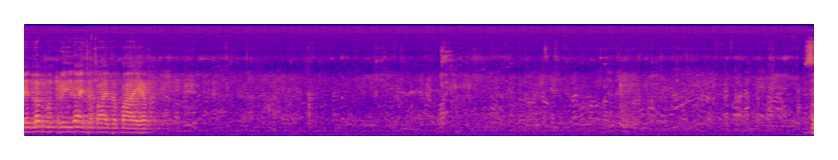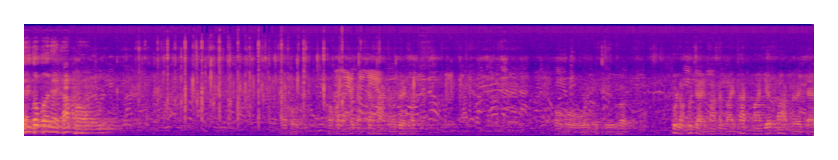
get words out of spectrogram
เป็นรัฐมนตรีได้สบายสบายๆครับ เสียงปรบมือหน่อยครับผมครับผมขอกำลังให้กับเจ้าหน้าเราด้วยครับ โอ้โหนี่ถือว่า ผู้หลักผู้ใหญ่มากันหลายท่านมาเยอะมากเลยแต่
